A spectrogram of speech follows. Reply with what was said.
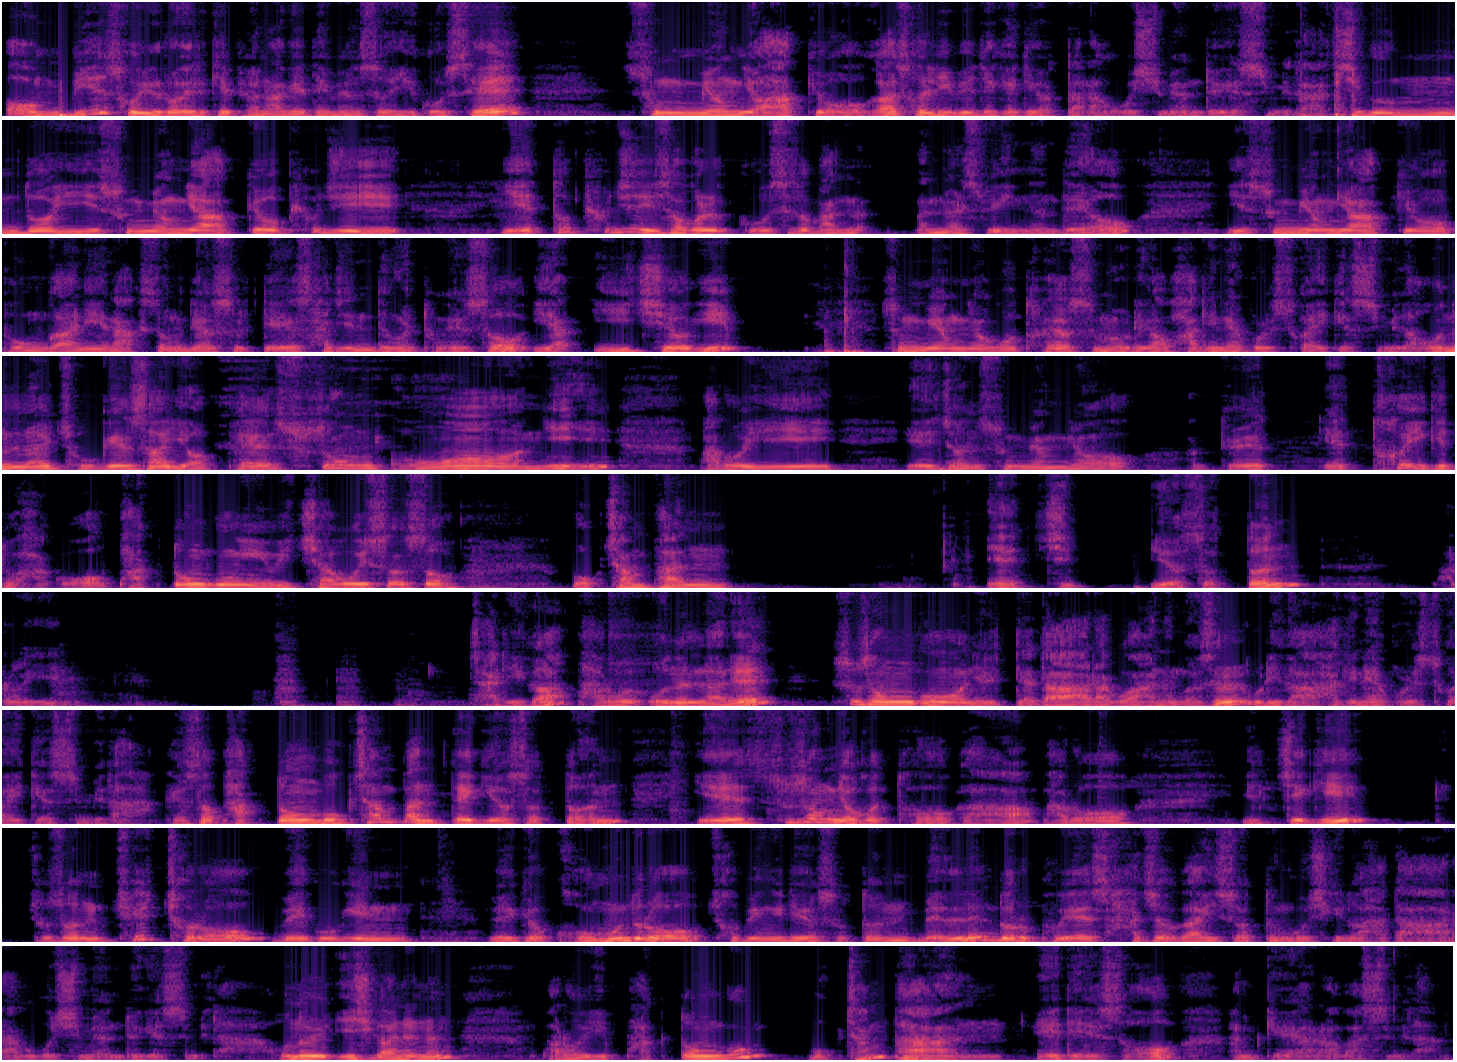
엄비의 소유로 이렇게 변하게 되면서 이곳에 숙명여학교가 설립이 되게 되었다라고 보시면 되겠습니다. 지금도 이 숙명여학교 표지 예터 표지석을 그곳에서 만날 수 있는데요. 이 숙명여학교 본관이 낙성되었을 때의 사진 등을 통해서 이, 이 지역이 숙명여고 터였음을 우리가 확인해 볼 수가 있겠습니다. 오늘날 조계사 옆에 수성공원이 바로 이 예전 숙명여 학교의 터이기도 하고 박동궁이 위치하고 있어서 목참판 예, 집이었었던 바로 이 자리가 바로 오늘날의 수성공원 일대다라고 하는 것을 우리가 확인해 볼 수가 있겠습니다. 그래서 박동 목참반댁이었었던 옛 수성여고터가 바로 일찍이 조선 최초로 외국인 외교 고문으로 초빙이 되었었던 멜렌도르프의 사저가 있었던 곳이기도 하다라고 보시면 되겠습니다. 오늘 이 시간에는 바로 이 박동궁 목참판에 대해서 함께 알아봤습니다.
